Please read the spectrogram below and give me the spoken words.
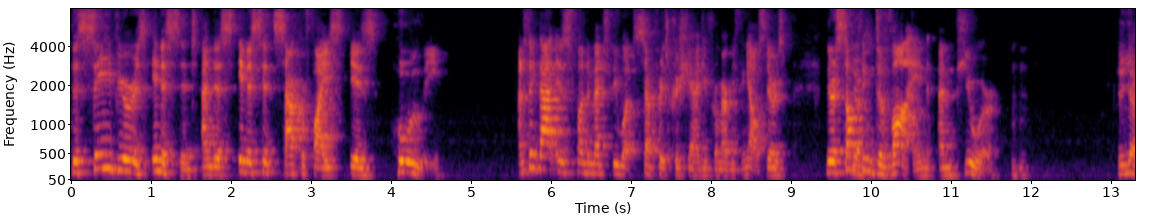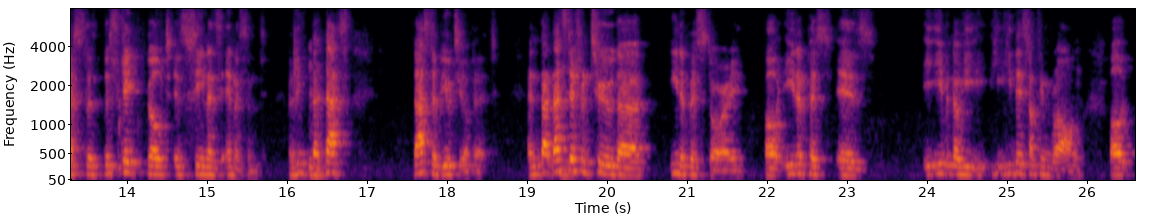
the savior is innocent and this innocent sacrifice is holy, and I think that is fundamentally what separates Christianity from everything else. There's there's something yes. divine and pure. Mm-hmm. Yes, the, the scapegoat is seen as innocent. I think that mm-hmm. that's that's the beauty of it, and that, that's mm-hmm. different to the Oedipus story well, Oedipus is, even though he, he, he did something wrong, well,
